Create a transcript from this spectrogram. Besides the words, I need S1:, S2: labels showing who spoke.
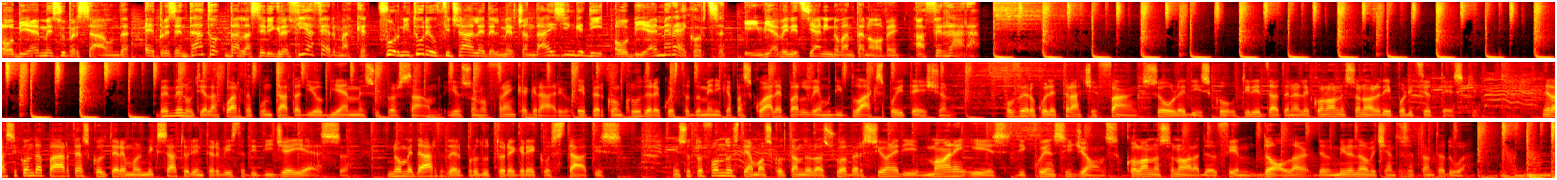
S1: OBM Super Sound è presentato dalla serigrafia Fermac, fornitore ufficiale del merchandising di OBM Records, in via Veneziani 99 a Ferrara.
S2: Benvenuti alla quarta puntata di OBM Super Sound. Io sono Frank Agrario e per concludere questa domenica pasquale parleremo di Black Exploitation, ovvero quelle tracce funk, soul e disco utilizzate nelle colonne sonore dei poliziotteschi. Nella seconda parte ascolteremo il mixato e l'intervista di DJS, nome d'arte del produttore greco Statis. In sottofondo stiamo ascoltando la sua versione di Money Is di Quincy Jones, colonna sonora del film Dollar del 1972.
